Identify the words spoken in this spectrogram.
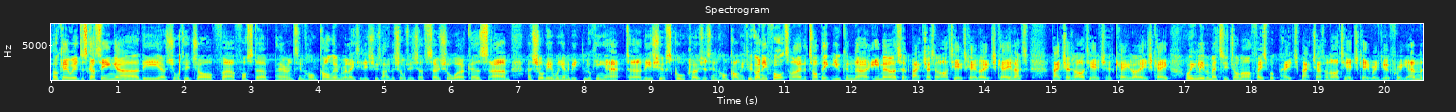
Okay, we're discussing uh, the uh, shortage of uh, foster parents in Hong Kong and related issues like the shortage of social workers. Um, and shortly, we're going to be looking at uh, the issue of school closures in Hong Kong. If you've got any thoughts on either topic, you can uh, email us at backchat at rthk.hk. That's backchat at rthk.hk. Or you can leave a message on our Facebook page, Backchat on RTHK Radio 3. And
